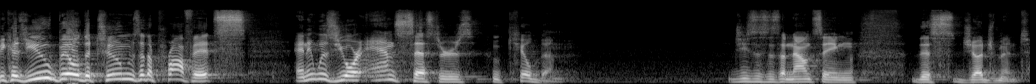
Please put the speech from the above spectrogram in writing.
because you build the tombs of the prophets, and it was your ancestors who killed them. Jesus is announcing this judgment.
